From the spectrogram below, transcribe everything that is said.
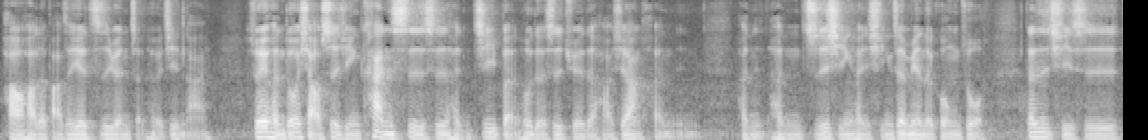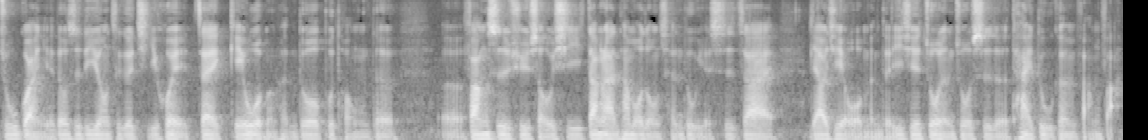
好好的把这些资源整合进来。所以很多小事情看似是很基本，或者是觉得好像很很很执行、很行政面的工作，但是其实主管也都是利用这个机会，在给我们很多不同的呃方式去熟悉。当然，他某种程度也是在了解我们的一些做人做事的态度跟方法。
